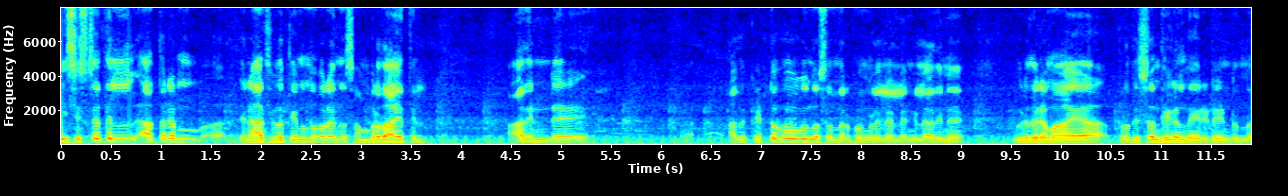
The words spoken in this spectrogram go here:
ഈ സിസ്റ്റത്തിൽ അത്തരം ജനാധിപത്യം എന്ന് പറയുന്ന സമ്പ്രദായത്തിൽ അതിന്റെ അത് കെട്ടുപോകുന്ന സന്ദർഭങ്ങളിൽ അല്ലെങ്കിൽ അതിന് ഗുരുതരമായ പ്രതിസന്ധികൾ നേരിടേണ്ടുന്ന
